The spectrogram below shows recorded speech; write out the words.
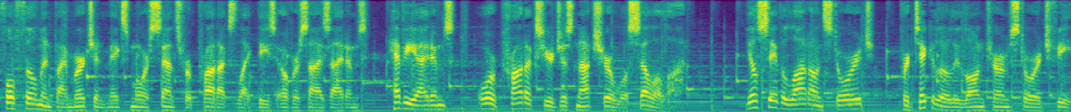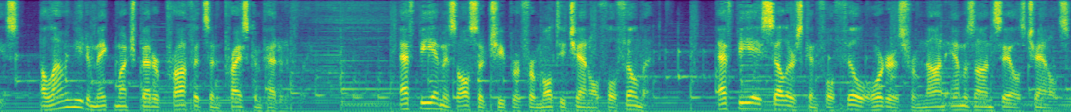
Fulfillment by merchant makes more sense for products like these oversized items, heavy items, or products you're just not sure will sell a lot. You'll save a lot on storage, particularly long-term storage fees, allowing you to make much better profits and price competitively. FBM is also cheaper for multi-channel fulfillment. FBA sellers can fulfill orders from non-Amazon sales channels,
